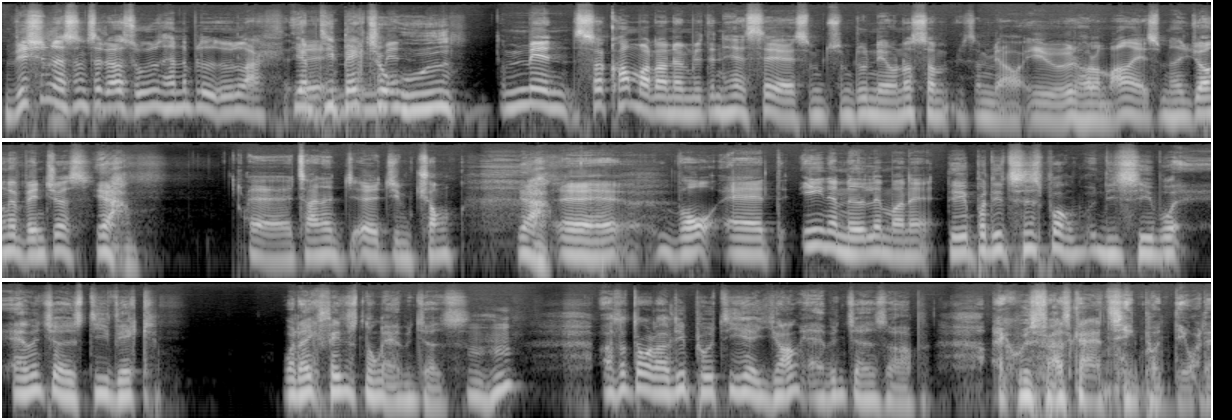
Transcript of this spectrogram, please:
Vision er sådan set også ude. Han er blevet ødelagt. Jamen, de er Øh, begge to men, ude. Men så kommer der nemlig den her serie, som, som du nævner, som, som jeg i øvrigt holder meget af, som hedder Young Avengers, Ja, øh, tegnet øh, Jim Chong, ja. øh, hvor at en af medlemmerne, Det er på det tidspunkt, lige siger, hvor Avengers de er væk. Hvor der ikke findes nogen Avengers. Mm-hmm. Og så dukker der lige pludselig de her Young Avengers op. Og jeg kan huske første gang, jeg tænkte på, at det var da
